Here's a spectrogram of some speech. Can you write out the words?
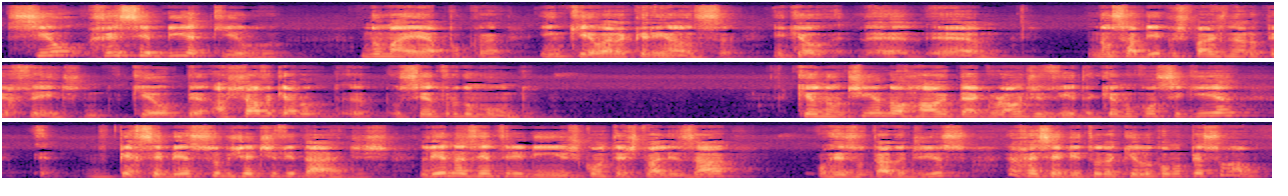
Se eu recebi aquilo numa época em que eu era criança, em que eu é, é, não sabia que os pais não eram perfeitos, que eu achava que era o, é, o centro do mundo, que eu não tinha know-how e background de vida, que eu não conseguia é, perceber subjetividades, ler nas entrelinhas, contextualizar o resultado disso, eu recebi tudo aquilo como pessoal.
